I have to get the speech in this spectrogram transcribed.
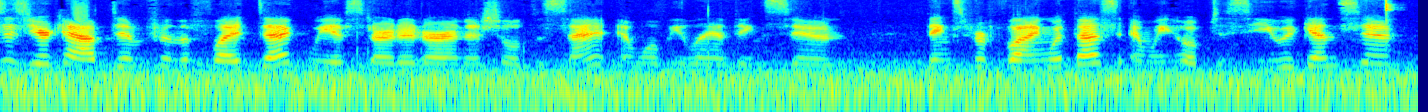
This is your captain from the flight deck. We have started our initial descent and will be landing soon. Thanks for flying with us, and we hope to see you again soon.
